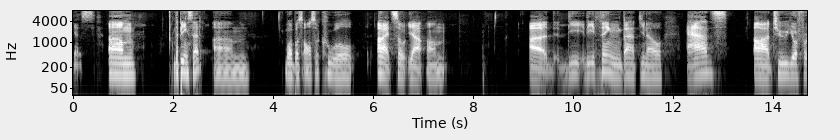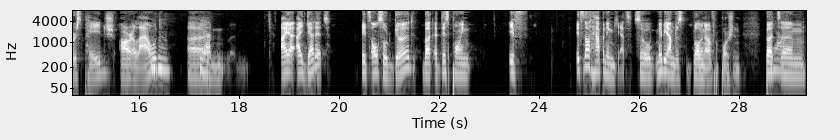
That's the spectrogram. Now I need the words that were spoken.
Yes. Um, that being said, um, what was also cool. All right, so yeah, um, uh, the the thing that you know ads uh to your first page are allowed. Mhm. Yeah. Um, I I get it. It's also good, but at this point, if it's not happening yet, so maybe I'm just blowing it out of proportion. But Yeah. um,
